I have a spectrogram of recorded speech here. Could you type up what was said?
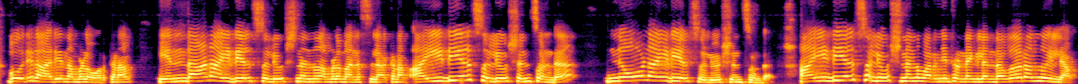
അപ്പൊ ഒരു കാര്യം നമ്മൾ ഓർക്കണം. എന്താണ് ഐഡിയൽ സൊല്യൂഷൻ എന്ന് നമ്മൾ മനസ്സിലാക്കണം? ഐഡിയൽ സൊല്യൂഷൻസ് ഉണ്ട്. നോൺ ഐഡിയൽ സൊല്യൂഷൻസ് ഉണ്ട്. ഐഡിയൽ സൊല്യൂഷൻ എന്ന് പറഞ്ഞിട്ടുണ്ടെങ്കിൽ എന്താ? വേറെ ഒന്നുമില്ല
